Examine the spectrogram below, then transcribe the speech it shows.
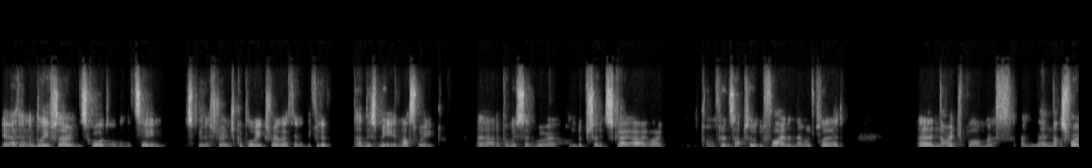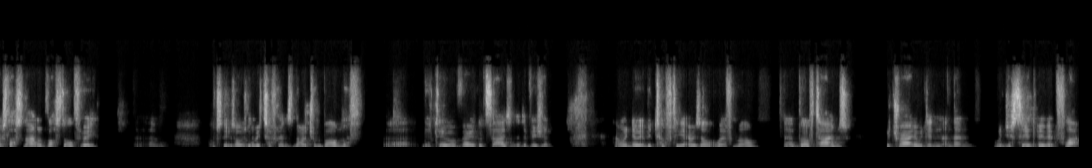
Yeah, I think the beliefs are in the squad and in the team. It's been a strange couple of weeks, really. I think if you'd have had this meeting last week, uh, I'd have probably said we are 100% sky high, like confidence absolutely flying, and then we've played uh, Norwich, Bournemouth, and then that's Forest last night. We've lost all three. Um, obviously, it was always going to be tough against Norwich and Bournemouth. Uh, the two very good sides in the division, and we knew it'd be tough to get a result away from home uh, both times. We tried, we didn't, and then we just seemed to be a bit flat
